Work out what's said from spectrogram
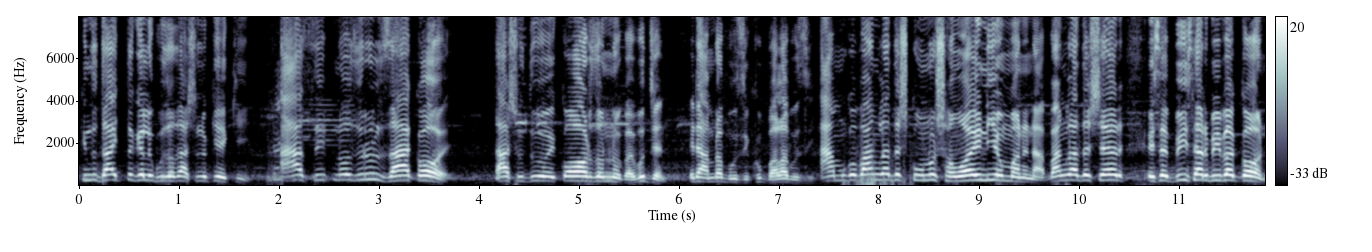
কিন্তু দায়িত্ব গেলে বোঝা যায় আসলে কে কি। আসিফ নজরুল যা কয়, তা শুধু ওই কর জন্য কয়, বুঝছেন? এটা আমরা বুঝি, খুব ভালো বুঝি। আমগো বাংলাদেশ কোনো সময় নিয়ম মানে না। বাংলাদেশের এসে বিচার বিভাগগণ,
